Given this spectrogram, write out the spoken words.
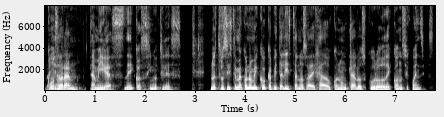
Como Vaya. sabrán, amigas de cosas inútiles, nuestro sistema económico capitalista nos ha dejado con un claro oscuro de consecuencias.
